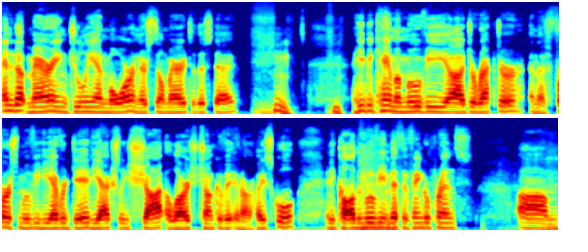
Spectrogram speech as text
ended up marrying Julianne Moore, and they're still married to this day. Hmm. he became a movie uh, director, and the first movie he ever did, he actually shot a large chunk of it in our high school, and he called the movie "Myth of Fingerprints." Um,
